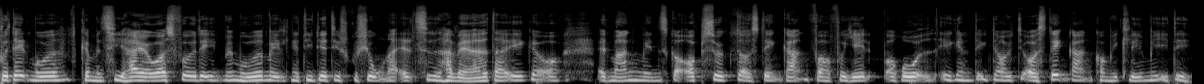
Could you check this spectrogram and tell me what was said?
på den måde, kan man sige, har jeg jo også fået det ind med modermælken, at de der diskussioner altid har været der, ikke? Og at mange mennesker opsøgte os dengang for at få hjælp og råd, ikke? Og Også dengang kom i klemme i det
